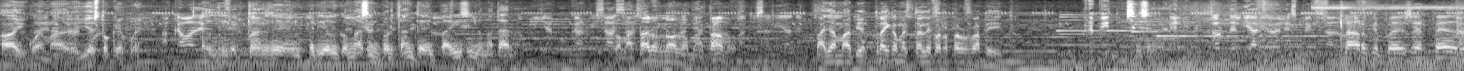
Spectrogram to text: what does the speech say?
Ay, güey, madre, ¿y esto qué fue? El director del periódico más importante del país y lo mataron. ¿Lo mataron? No, lo matamos. Vaya, más bien, tráigame el teléfono, pero rapidito. Sí, señor. Claro que puede ser Pedro.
